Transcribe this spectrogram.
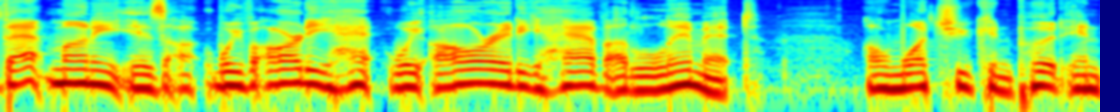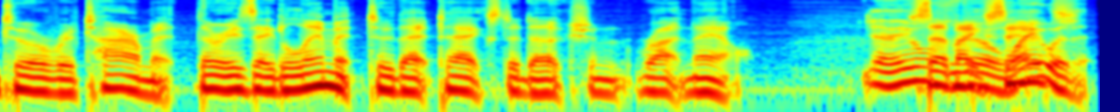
that money is uh, we've already ha- we already have a limit on what you can put into a retirement. There is a limit to that tax deduction right now. Yeah, they Does want that to make do sense? away with it.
